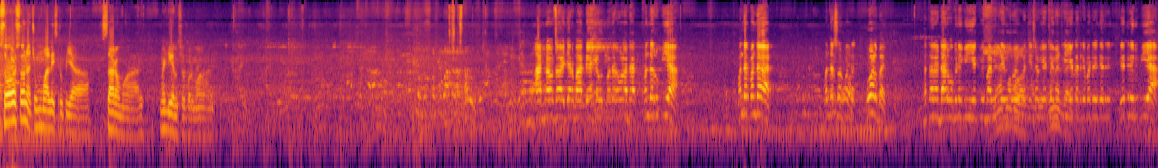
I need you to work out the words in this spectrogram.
સોળસો ને ચુમ્માલીસ રૂપિયા સારો માલ મીડિયમ સુપર માલ. આઠ નવ દસ હજાર બાર તેર ચૌદ પંદર સોળ અઢાર પંદર રૂપિયા. પંદર પંદર. પંદરસો પંદર સોળ ભાઈ. સત્તર અઢાર ઓગણીસ વીસ એકવીસ બાવીસ ત્રેવીસ ચોવીસ પચીસ છવ્વીસ અઠ્યાવીસ ત્રીસ એકત્રીસ બત્રીસ તેત્રીસ તેત્રીસ રૂપિયા.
